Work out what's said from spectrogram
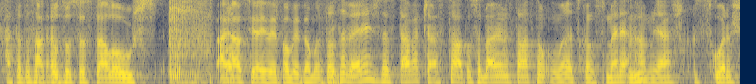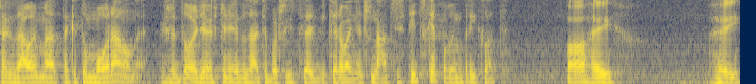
A toto sa a teraz- toto sa stalo už, pff, a ja si ani nepamätám asi. Toto verím, že sa stáva často a to sa bavíme stále v tom umeleckom smere Hm? a mňa šk- skôr však zaujíma takéto morálne, že dojde ešte niekto za tebou, či chce dať vykerovať niečo nacistické, poviem príklad. A hej, hej.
